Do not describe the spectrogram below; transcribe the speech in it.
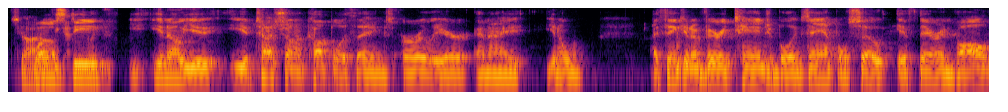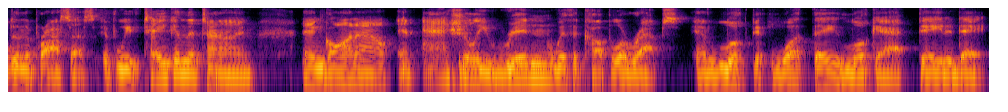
So well, Steve, you know, you you touched on a couple of things earlier, and I, you know, I think in a very tangible example. So if they're involved in the process, if we've taken the time and gone out and actually ridden with a couple of reps and looked at what they look at day to day.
